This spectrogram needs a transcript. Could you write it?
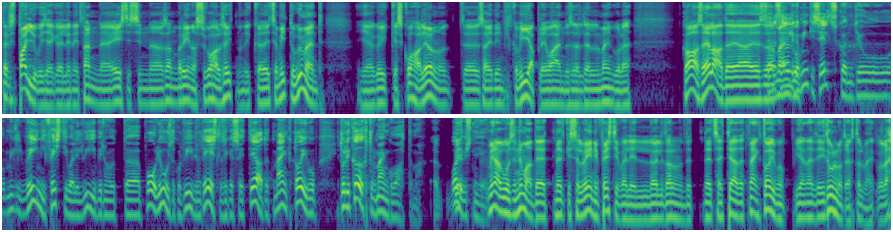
päris palju isegi oli neid fänne Eestis sinna San Marinosse kohale sõitnud, ikka täitsa mitukümmend. ja kõik, kes kohal ei olnud, said ilmselt ka Viaplay vahendusel sellele mängule kaasa elada ja, ja seda seal, mängu. mingi seltskond ju mingil veinifestivalil viibinud, äh, pooljuhuslikult viibinud eestlasi, kes said teada, et mäng toimub ja tuli ka õhtul mängu vaatama. oli vist nii? mina kuulsin niimoodi, et need, kes seal veinifestivalil olid olnud, et need said teada, et mäng toimub ja nad ei tulnud õhtul mängule.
